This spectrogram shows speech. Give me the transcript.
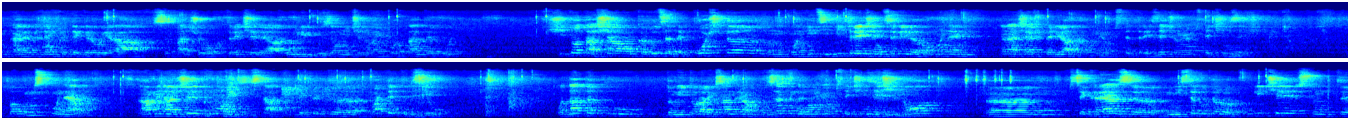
în care vedem cât de greu era să faci o trecere a râului Buzău în cele mai importante râuri. Și tot așa, o căruță de poștă, în condiții vitrege în țările române, în aceeași perioadă, 1830-1850. După cum spuneam, amenajări nu au existat, decât uh, foarte târziu, odată cu domnitorul Alexandru Ioan când în 1859 Ehm, se creează Ministerul Lucrărilor Publice, sunt eh,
